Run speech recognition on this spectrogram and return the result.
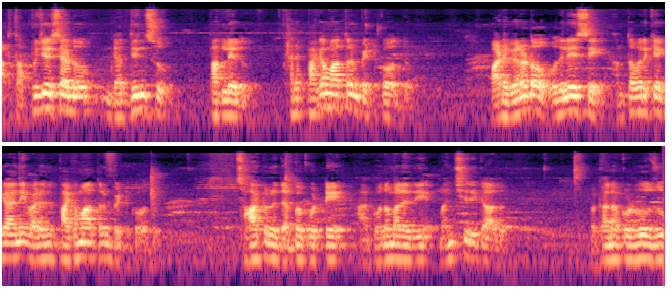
అటు తప్పు చేశాడు గద్దించు పర్లేదు. కానీ పగ మాత్రం పెట్టుకోవద్దు. వాడు వినడో వదిలేసి అంతవరకే కానీ వాడి పగ మాత్రం పెట్టుకోవద్దు. చాటును దెబ్బ కొట్టే ఆ గుణం అనేది మంచిది కాదు. ఒకనొక రోజు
